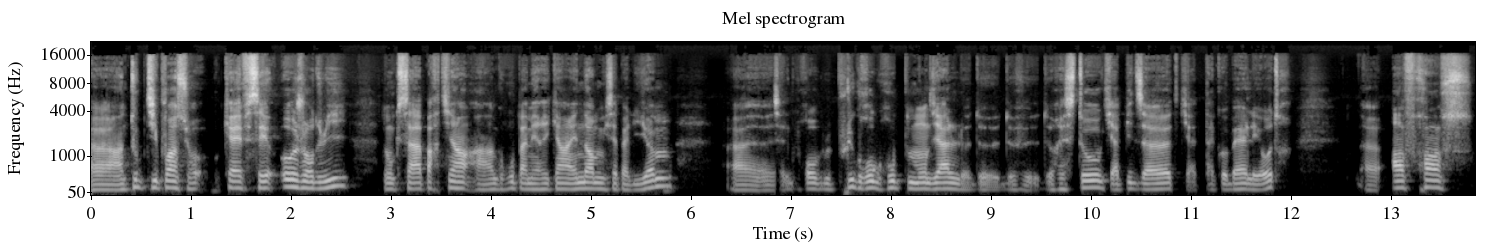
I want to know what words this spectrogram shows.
Euh, un tout petit point sur KFC aujourd'hui. Donc, ça appartient à un groupe américain énorme qui s'appelle Yum. Euh, c'est le, plus gros groupe mondial de, de, de qui a Pizza Hut, qui a Taco Bell et autres. En France,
